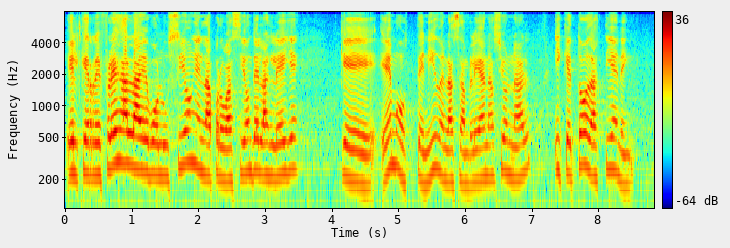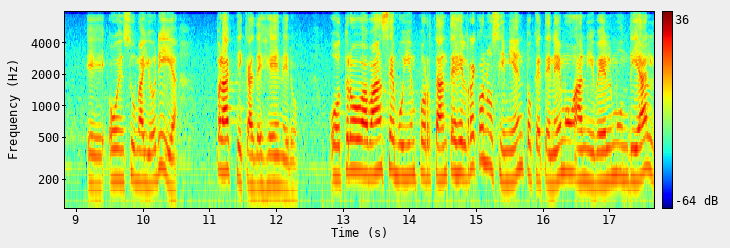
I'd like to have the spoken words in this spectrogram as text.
el que refleja la evolución en la aprobación de las leyes que hemos tenido en la Asamblea Nacional y que todas tienen, eh, o en su mayoría, prácticas de género. Otro avance muy importante es el reconocimiento que tenemos a nivel mundial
